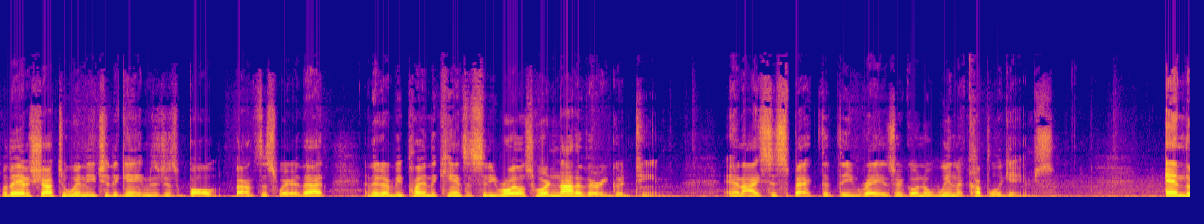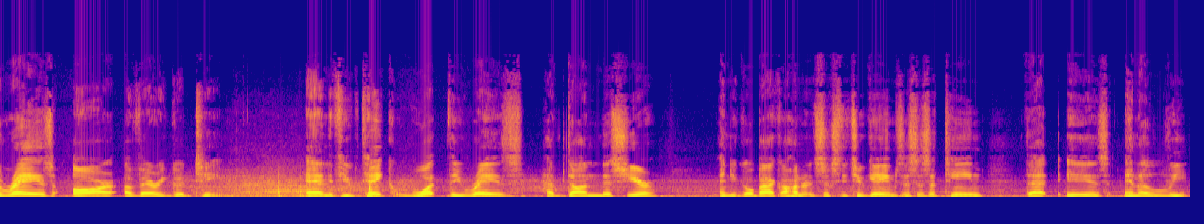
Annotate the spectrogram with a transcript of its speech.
where they had a shot to win each of the games. It's just a ball bounced this way or that. And they're going to be playing the Kansas City Royals, who are not a very good team. And I suspect that the Rays are going to win a couple of games. And the Rays are a very good team. And if you take what the Rays have done this year, and you go back 162 games, this is a team that is an elite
